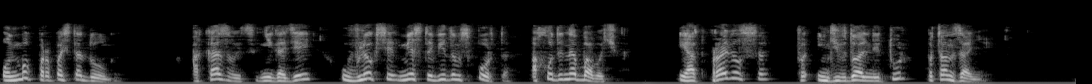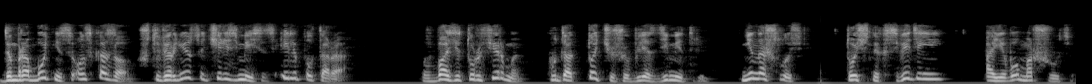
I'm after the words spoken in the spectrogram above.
он мог пропасть надолго. Оказывается, негодяй увлекся место видом спорта, охотой на бабочек, и отправился в индивидуальный тур по Танзании. Домработнице он сказал, что вернется через месяц или полтора. В базе турфирмы, куда тотчас же влез Дмитрий, не нашлось точных сведений о его маршруте.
